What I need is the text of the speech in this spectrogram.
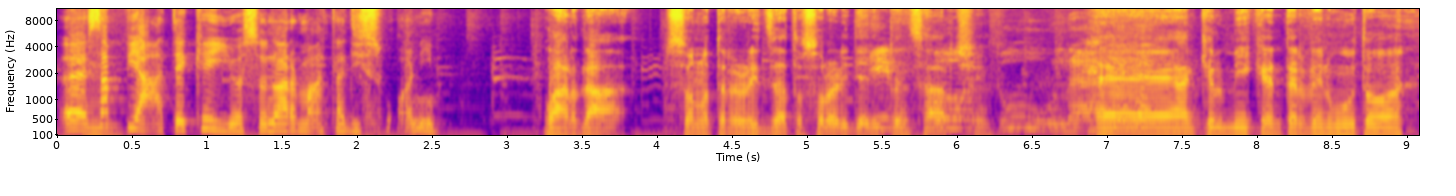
eh, mm. sappiate che io sono armata di suoni. Guarda, sono terrorizzato solo all'idea che di pensarci. Fortuna. Eh, anche il mica è intervenuto.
